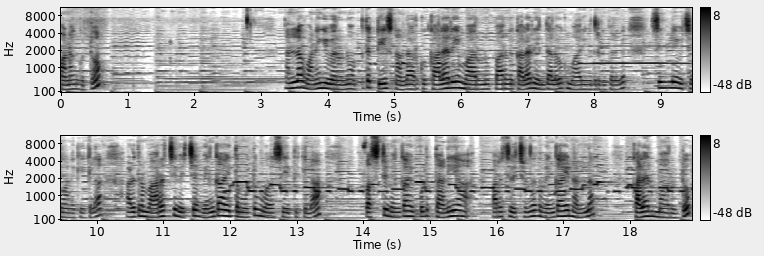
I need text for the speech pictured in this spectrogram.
வணங்கட்டும். நல்லா வணங்கி வரணும். அப்போ தான் டேஸ்ட் நல்லாயிருக்கும் கலரே மாறணும். பாருங்கள் கலர் எந்த அளவுக்கு மாறி வந்திருக்கு பாருங்கள் சிம்லேயே வச்சு வணக்கிக்கலாம். அடுத்து நம்ம அரைச்சி வச்ச வெங்காயத்தை மட்டும் முதல் சேர்த்திக்கலாம். ஃபஸ்ட்டு வெங்காயம் போட்டு தனியாக அரைச்சி வச்சுருந்தோம் அந்த வெங்காயம் நல்லா கலர் மாறட்டும்.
